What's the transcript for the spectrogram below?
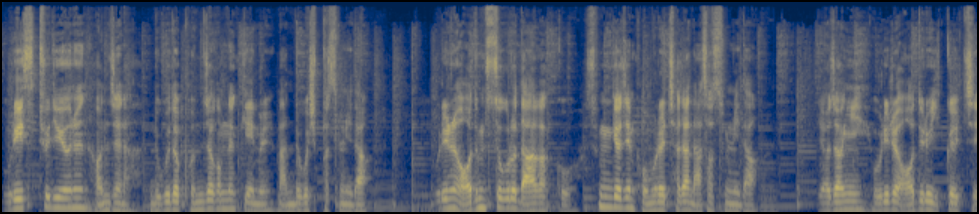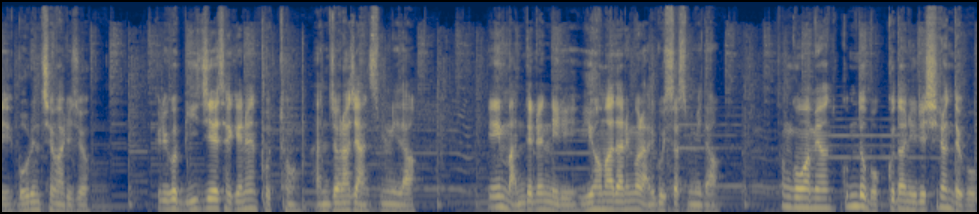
우리 스튜디오는 언제나 누구도 본 적 없는 게임을 만들고 싶었습니다. 우리는 어둠 속으로 나아갔고 숨겨진 보물을 찾아 나섰습니다. 여정이 우리를 어디로 이끌지 모른 채 말이죠. 그리고 미지의 세계는 보통 안전하지 않습니다. 게임 만드는 일이 위험하다는 걸 알고 있었습니다. 성공하면 꿈도 못 꾸던 일이 실현되고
